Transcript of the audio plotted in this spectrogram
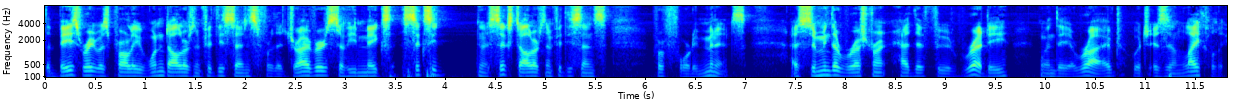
The base rate was probably $1.50 for the drivers, so he makes $6.50 for 40 minutes, assuming the restaurant had the food ready when they arrived, which isn't likely.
